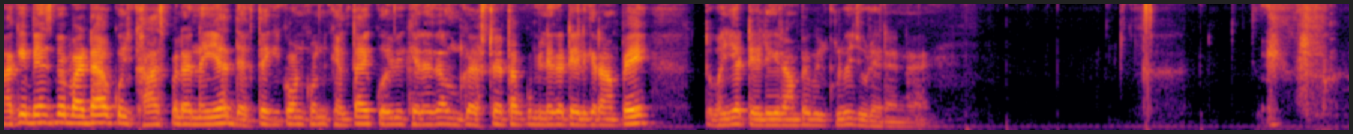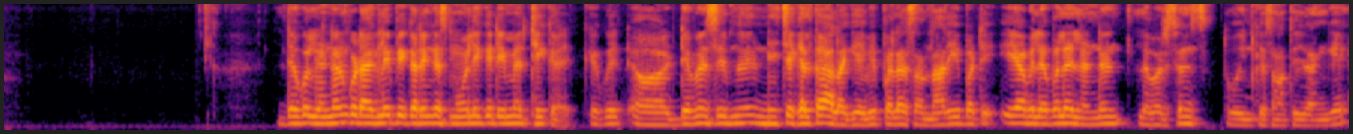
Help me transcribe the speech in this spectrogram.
बाकी बेंच पे बैठा कुछ खास प्लेयर नहीं है, देखते हैं कि कौन कौन खेलता है, कोई भी खेलेगा, उनका स्टेट आपको मिलेगा टेलीग्राम पे। तो भैया टेलीग्राम पे बिल्कुल भी जुड़े रहना है। देखो लंडन को डायगली भी करेंगे स्मॉली की टीम में, ठीक है, क्योंकि डिफेंसिव में नीचे खेलता है, हालाँकि अभी पहले शानदार ही बट ये अवेलेबल है लंडन लेवरसेंस तो इनके साथ ही जाएँगे।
